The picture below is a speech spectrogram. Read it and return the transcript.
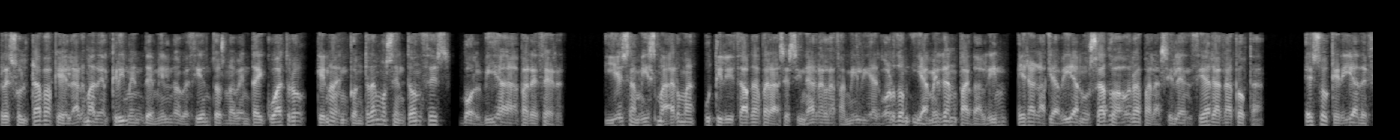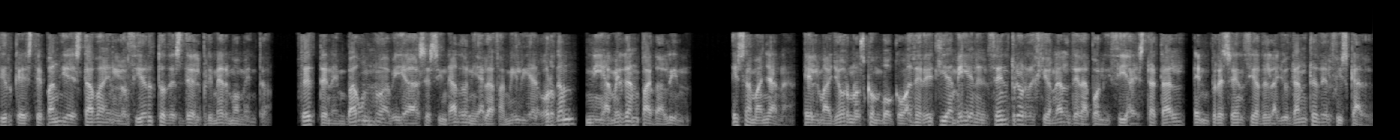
Resultaba que el arma del crimen de 1994, que no encontramos entonces, volvía a aparecer. Y esa misma arma, utilizada para asesinar a la familia Gordon y a Megan Padalin, era la que habían usado ahora para silenciar a Dakota. Eso quería decir que este Pandy estaba en lo cierto desde el primer momento. Ted Tenenbaum no había asesinado ni a la familia Gordon, ni a Megan Padalin. Esa mañana, el mayor nos convocó a Derek y a mí en el centro regional de la Policía Estatal, en presencia del ayudante del fiscal.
